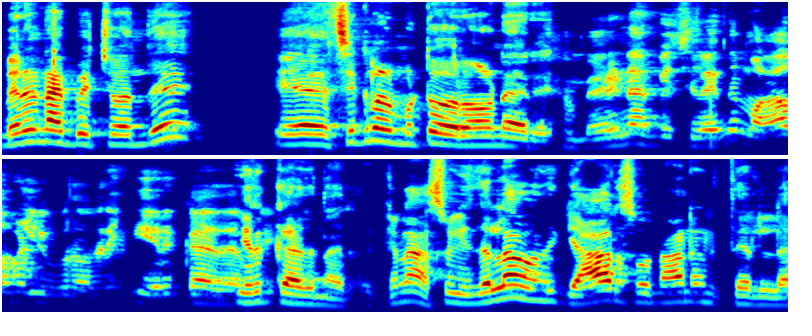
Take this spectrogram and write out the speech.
மெரினா பீச் வந்து சிக்னல் மட்டும் வரும்னாரு. மெரினா பீச்ல இருந்து மகாபலிபுரம் வரைக்கும் இருக்காது இருக்காதுனாரு. ஓகேங்களா? ஸோ இதெல்லாம் வந்து யார் சொன்னான்னு தெரியல.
